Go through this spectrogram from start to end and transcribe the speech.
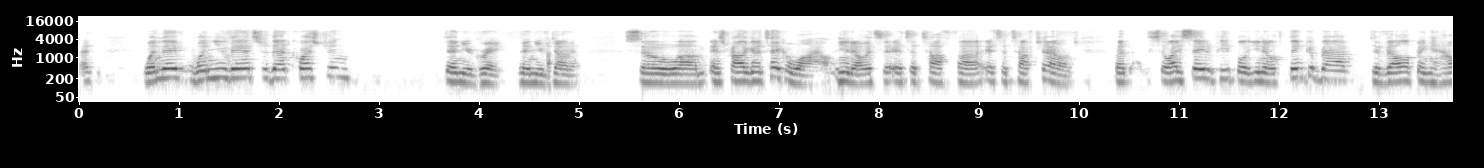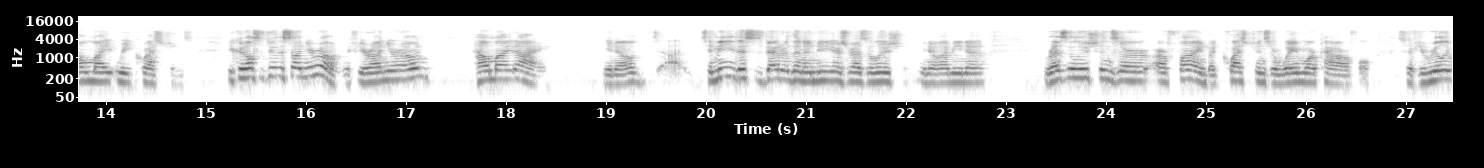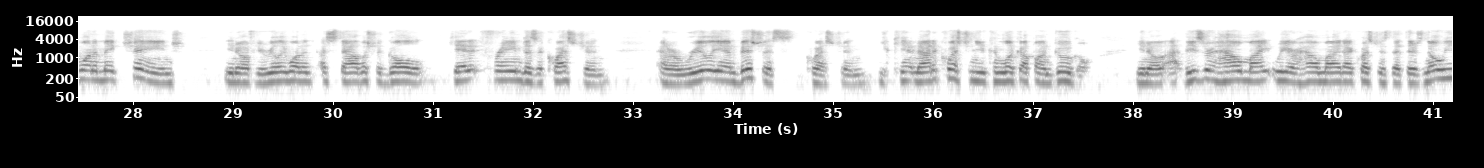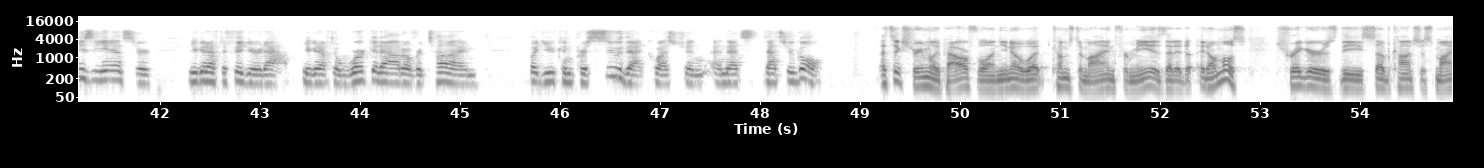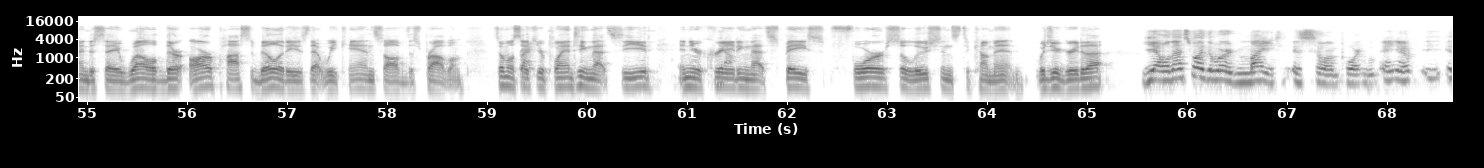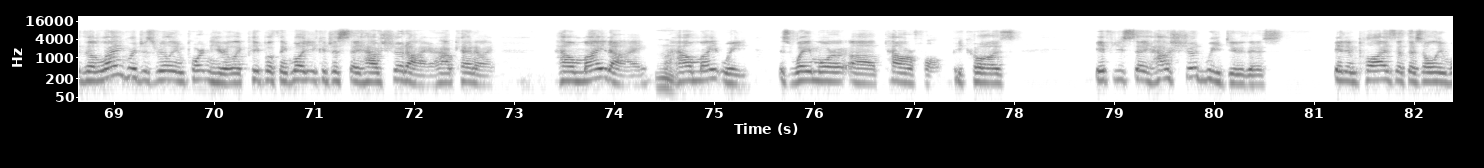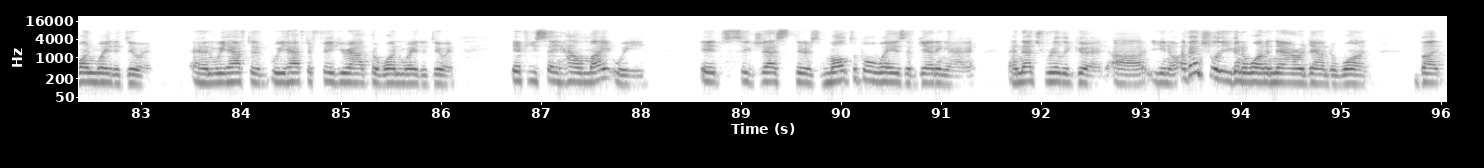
When they've when you've answered that question, then you're great. Then you've done it. So um, it's probably going to take a while. You know, it's a, it's a tough uh, it's a tough challenge. But so I say to people, you know, think about developing how might we questions. You can also do this on your own. If you're on your own, how might I? You know, uh, to me, this is better than a New Year's resolution. You know, I mean, uh, resolutions are, are fine, but questions are way more powerful. So if you really want to make change, you know, if you really want to establish a goal, get it framed as a question and a really ambitious question. You can't, not a question you can look up on Google. You know, uh, these are how might we or how might I questions that there's no easy answer you're going to have to figure it out. You're going to have to work it out over time, but you can pursue that question, and that's that's your goal. That's extremely powerful. And you know what comes to mind for me is that it it almost triggers the subconscious mind to say, well, there are possibilities that we can solve this problem. It's almost right. like you're planting that seed and you're creating yeah. that space for solutions to come in. Would you agree to that? Yeah, well, that's why the word might is so important. And, you know, the language is really important here. Like people think, well, you could just say, how should I or how can I? How might I or hmm. how might we is way more uh, powerful because if you say, how should we do this? It implies that there's only one way to do it. And we have to, we have to figure out the one way to do it. If you say, how might we? It suggests there's multiple ways of getting at it. And that's really good. Uh, you know, eventually you're going to want to narrow down to one. But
